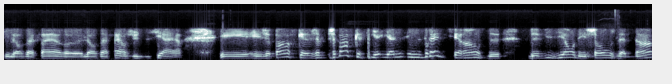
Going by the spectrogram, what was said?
ou leurs affaires, leurs affaires judiciaires. Et, je pense que je, pense qu'il y, y, a une vraie différence de, de vision des choses là-dedans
